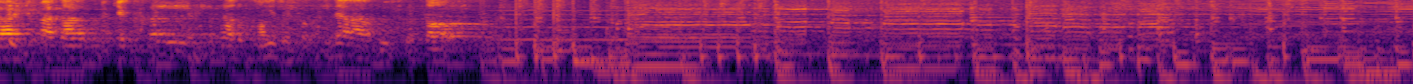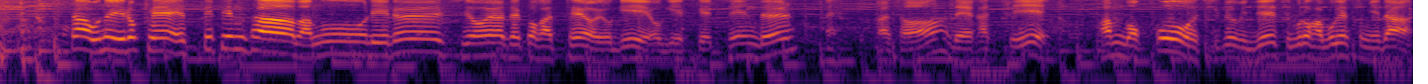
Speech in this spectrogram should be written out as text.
저희가 해마다 이렇게 큰 행사로 계속 성장하고 있어서 자 오늘 이렇게 SPP 행사 마무리를 지어야 될 것 같아요. 여기 여기 이렇게 지인들 네, 와서 네 같이 밥 먹고 지금 이제 집으로 가보겠습니다.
